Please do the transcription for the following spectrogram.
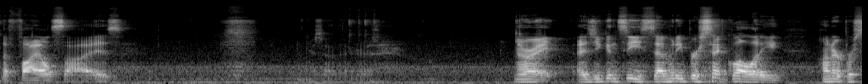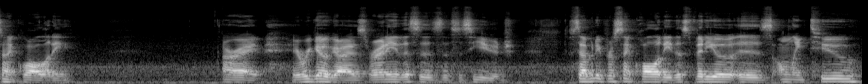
the file size. All right, as you can see, 70% quality, 100% quality. All right, here we go, guys. Ready? This is this is huge. 70% quality. This video is only 2.03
